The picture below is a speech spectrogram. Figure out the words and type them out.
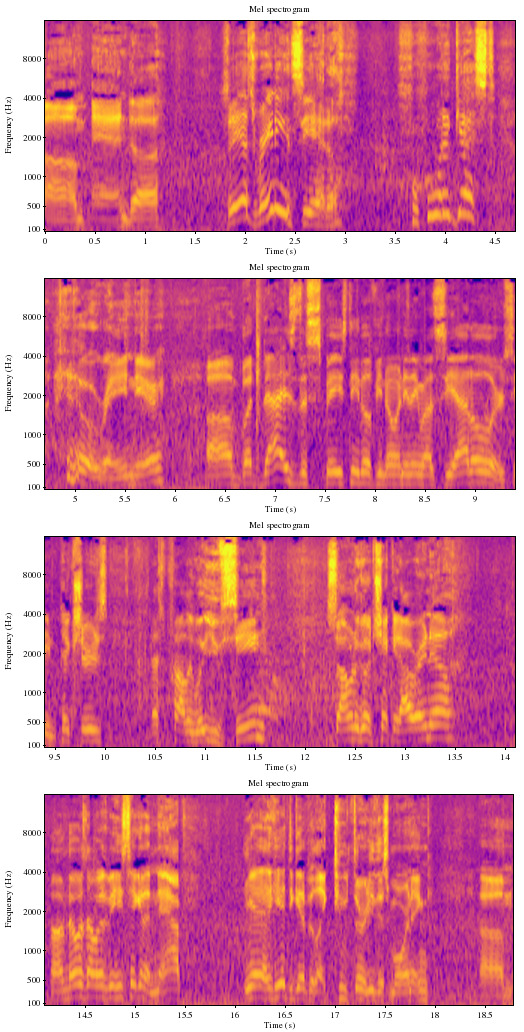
Um, and uh, so yeah, it's raining in Seattle. Who would have guessed? I didn't know it rained here. Um, but that is the Space Needle. If you know anything about Seattle or seen pictures, that's probably what you've seen. So I'm gonna go check it out right now. Um, Noah's not with me. He's taking a nap. Yeah, he had to get up at like 2:30 this morning, um,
